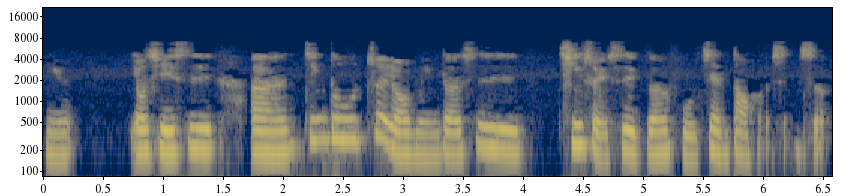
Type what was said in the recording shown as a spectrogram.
你。尤其是，呃，京都最有名的是清水寺跟福建道和神社。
